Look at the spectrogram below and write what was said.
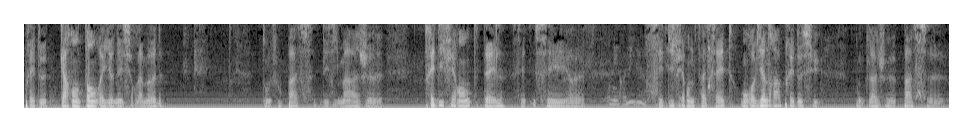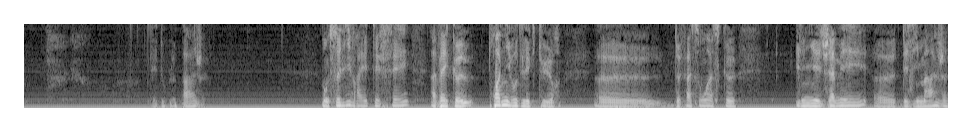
près de 40 ans rayonné sur la mode. Donc je vous passe des images très différentes d'elle, ces différentes facettes. On reviendra après dessus. Donc là, je passe les doubles pages. Donc ce livre a été fait avec euh, trois niveaux de lecture, euh, de façon à ce que il n'y ait jamais euh, des images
